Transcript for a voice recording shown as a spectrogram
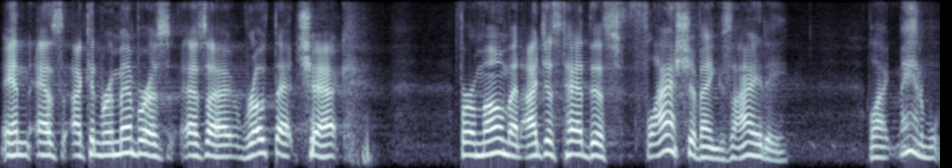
And as I can remember, as, as I wrote that check, for a moment, I just had this flash of anxiety. Like, man,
